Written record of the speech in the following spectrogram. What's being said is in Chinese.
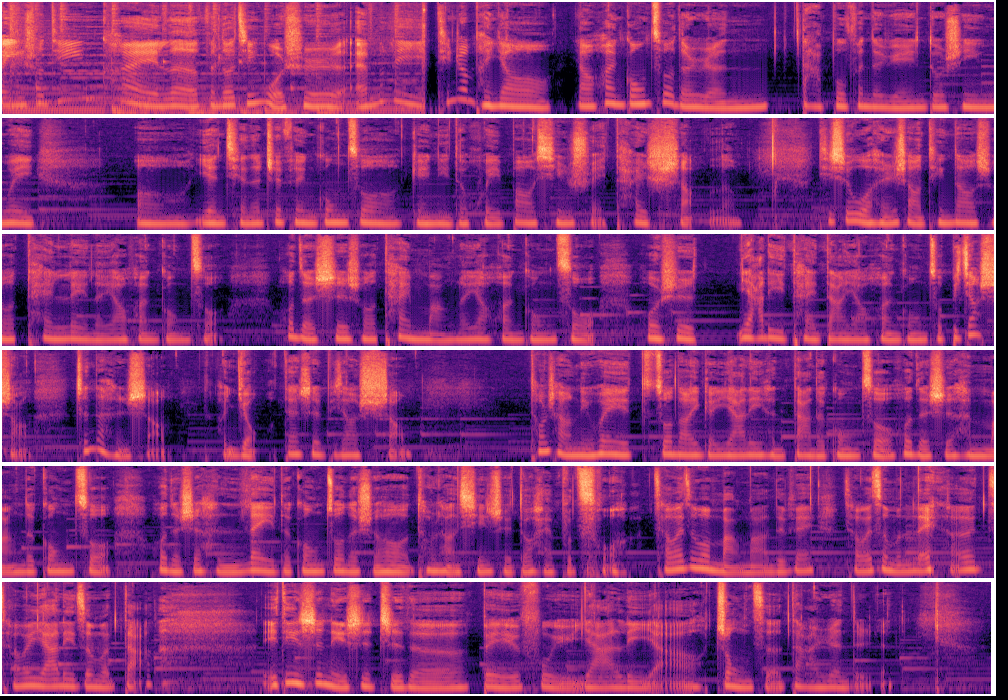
欢迎收听《快乐奋斗经》，我是 Emily。听众朋友，要换工作的人，大部分的原因都是因为，呃，眼前的这份工作给你的回报薪水太少了。其实我很少听到说太累了要换工作，或者是说太忙了要换工作，或是压力太大要换工作，比较少，真的很少。有，但是比较少。通常你会做到一个压力很大的工作，或者是很忙的工作，或者是很累的工作的时候，通常薪水都还不错，才会这么忙嘛，对不对？才会这么累，才会压力这么大。一定是你是值得被赋予压力啊、重责大任的人。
